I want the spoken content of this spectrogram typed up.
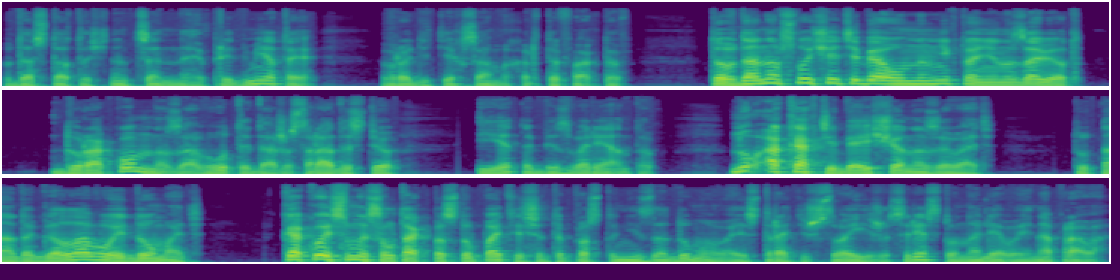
в достаточно ценные предметы, вроде тех самых артефактов, то в данном случае тебя умным никто не назовет. Дураком назовут, и даже с радостью. И это без вариантов. Ну, а как тебя еще называть? Тут надо головой думать. Какой смысл так поступать, если ты просто не задумываясь тратишь свои же средства налево и направо?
